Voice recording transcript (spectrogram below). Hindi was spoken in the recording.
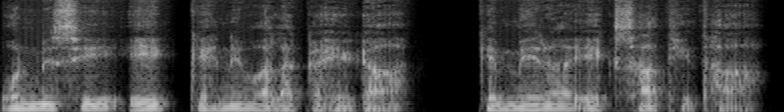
उनमें से एक कहने वाला कहेगा कि मेरा एक साथी था।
